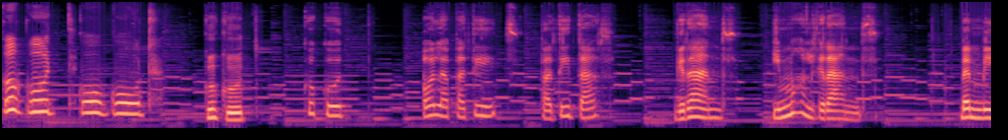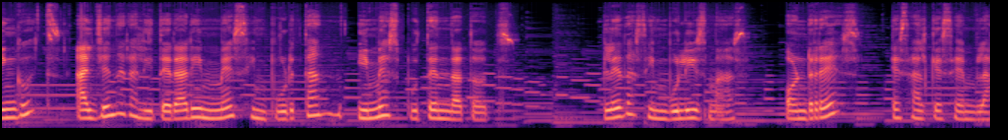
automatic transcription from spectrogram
Cucut, cucut. Cucut. Cucut. Hola, petits, petites, grans i molt grans. Benvinguts al gènere literari més important i més potent de tots. Ple de simbolismes, on res és el que sembla.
